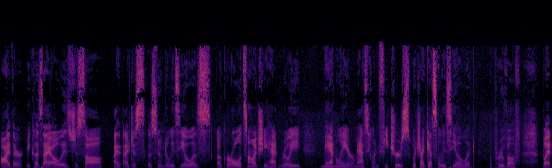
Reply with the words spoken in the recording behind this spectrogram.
either because I always just saw, I, I just assumed Alysia was a girl. It's not like she had really manly or masculine features, which I guess Alysia would approve of. But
